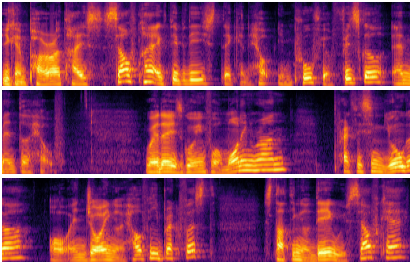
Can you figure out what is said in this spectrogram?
you can prioritize self-care activities that can help improve your physical and mental health. Whether it's going for a morning run, practicing yoga, or enjoying a healthy breakfast, starting your day with self-care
